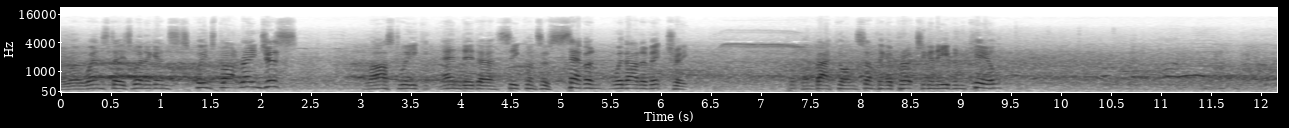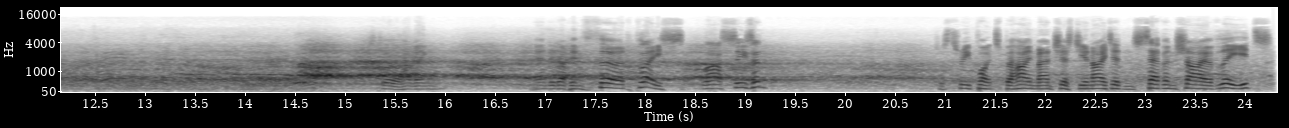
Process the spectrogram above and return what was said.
Although Wednesday's win against Queen's Park Rangers last week ended a sequence of seven without a victory put them back on something approaching an even keel. Still having ended up in third place last season. Just three points behind Manchester United and seven shy of Leeds.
